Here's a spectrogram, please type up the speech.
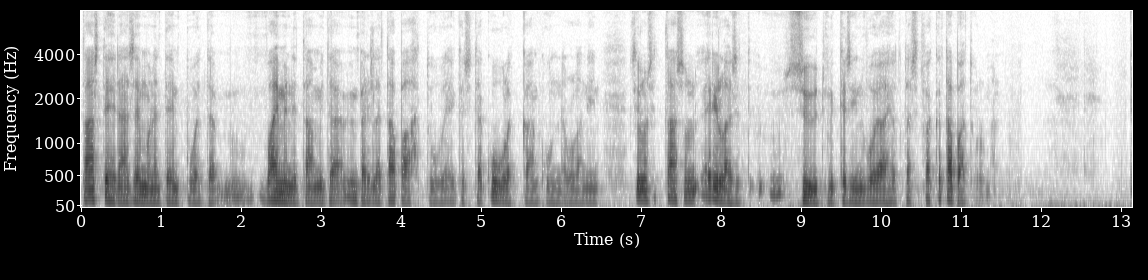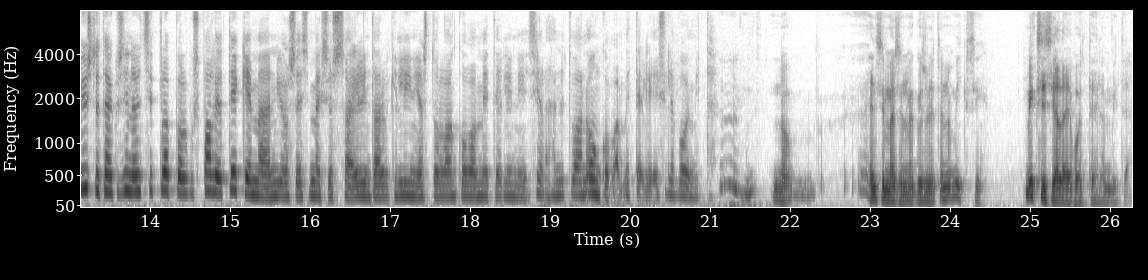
taas tehdään semmoinen temppu, että vaimennetaan mitä ympärillä tapahtuu eikä sitä kuulekaan kunnolla, niin silloin sitten taas on erilaiset syyt, mitkä siinä voi aiheuttaa sitten vaikka tapaturman. Pystytäänkö siinä nyt sitten loppujen lopuksi paljon tekemään, jos esimerkiksi jossain elintarvikelinjastolla on kova meteli, niin siellähän nyt vaan on kova meteli, ei sille voi mitään. No ensimmäisenä mä kysyin, että no miksi? Miksi siellä ei voi tehdä mitään?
